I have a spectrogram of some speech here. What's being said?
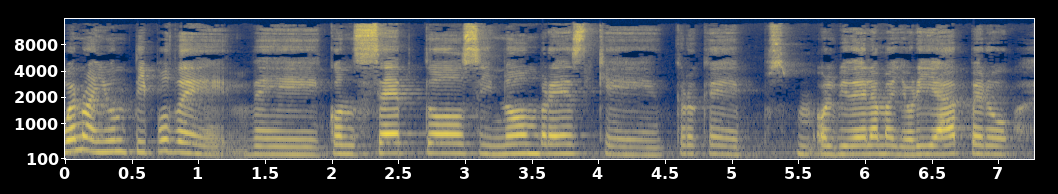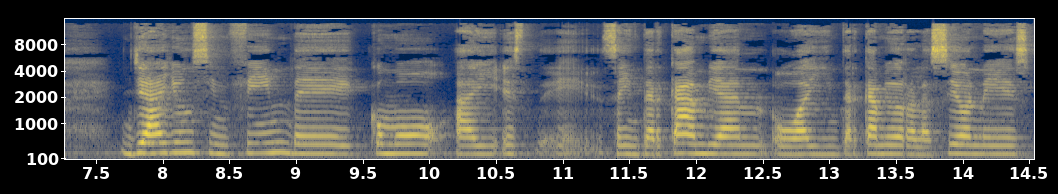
bueno, hay un tipo de, conceptos y nombres que creo que pues, olvidé la mayoría, pero ya hay un sinfín de cómo hay, se intercambian o hay intercambio de relaciones,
